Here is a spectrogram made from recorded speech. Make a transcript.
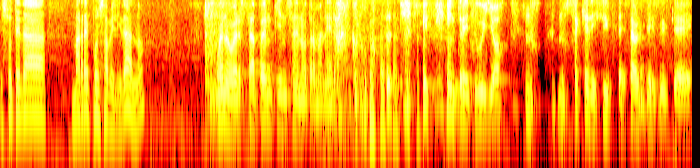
eso te da más responsabilidad, ¿no? Bueno, Verstappen piensa en otra manera, entre tú y yo no, sé qué decirte, ¿sabes? Decir que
